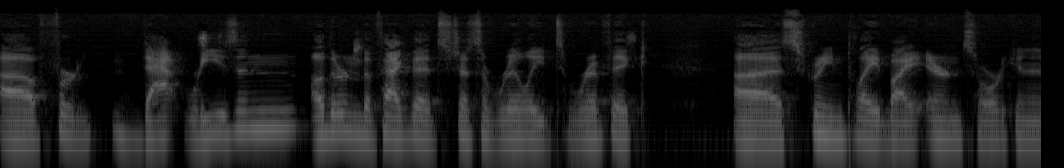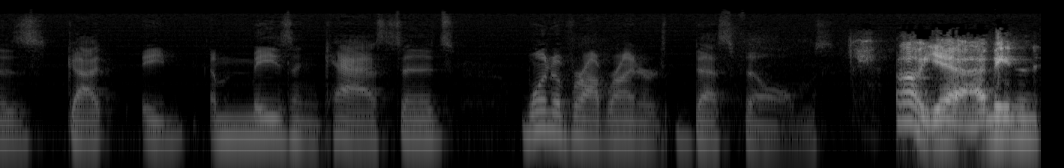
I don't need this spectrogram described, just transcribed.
Uh, for that reason, other than the fact that it's just a really terrific uh, screenplay by Aaron Sorkin, has got a amazing cast, and it's one of Rob Reiner's best films. Oh yeah, I mean,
